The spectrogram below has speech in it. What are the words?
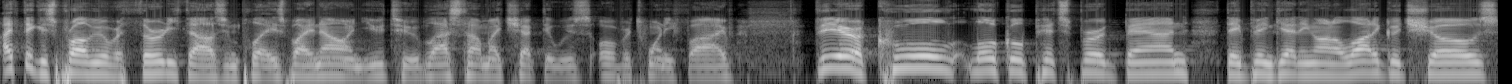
I think it's probably over 30,000 plays by now on YouTube. Last time I checked, it was over 25. They're a cool local Pittsburgh band. They've been getting on a lot of good shows.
